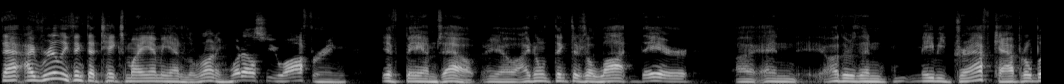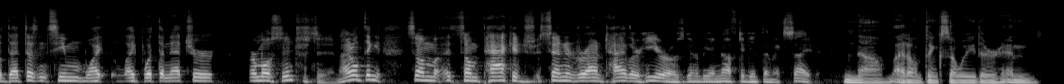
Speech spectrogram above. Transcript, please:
that I really think that takes Miami out of the running. What else are you offering if Bam's out? You know, I don't think there's a lot there. Uh, and other than maybe draft capital, but that doesn't seem like, like what the Nets are, are most interested in. I don't think some some package centered around Tyler Herro is going to be enough to get them excited. No, I don't think so either. And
